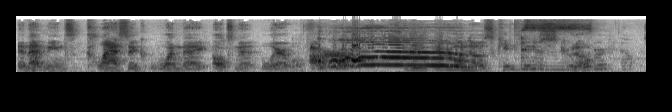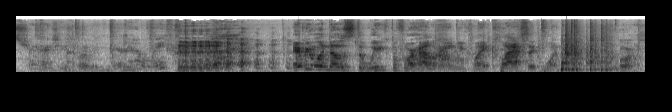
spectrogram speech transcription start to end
and that means classic one night ultimate werewolf. Every- everyone knows. Kitty, can you scoot over? Oh, sure. Jeez, what are we married? Get away from me. Everyone knows the week before Halloween you play classic one night. Of course.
